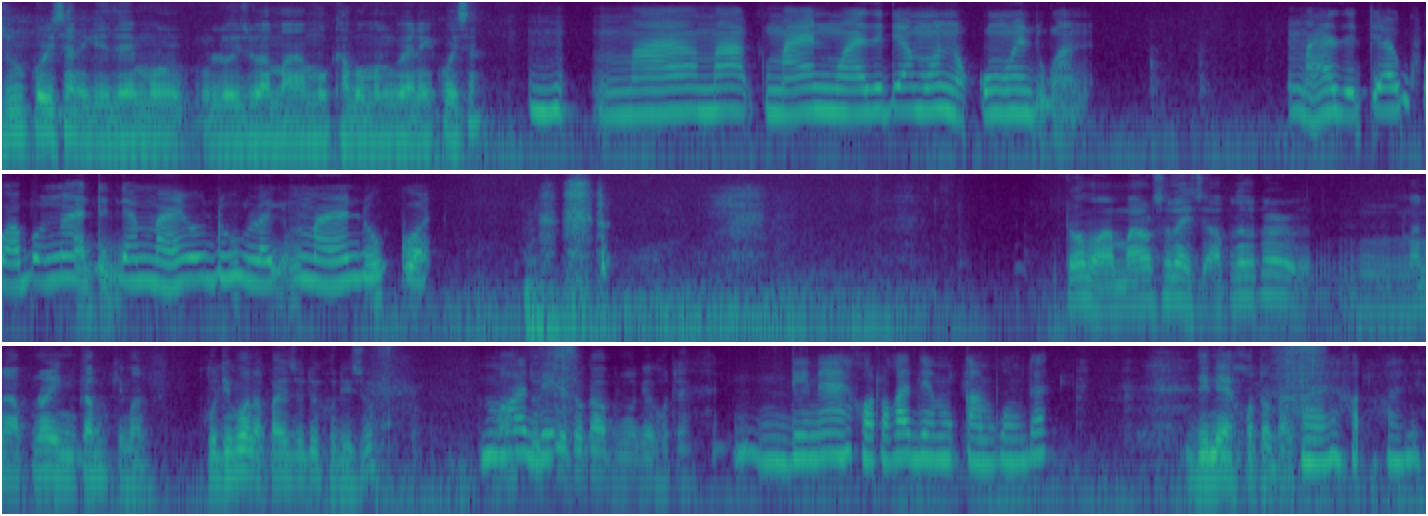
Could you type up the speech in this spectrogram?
জোৰ কৰিছা নেকি যে মোৰ লৈ যোৱা মা মোক খাব মন গৈ এনেকৈ কৈছা? মা মাক মায়ে নোৱাৰে যেতিয়া মই নকওঁ সেইটো কাৰণে মায়ে যেতিয়া খুৱাব নোৱাৰে তেতিয়া মায়েও দুখ লাগে মায়ে দুখ কৰে। তো মাৰ ওচৰলৈ আহিছোঁ। আপোনালোকৰ মানে আপোনাৰ ইনকাম কিমান? সুধিব নাপায় যদি সুধিছোঁ। মই মাহটোত দি- কেইটকা আপোনালোকে ঘটে? দিনে এশ টকা দিয়ে মোক কাম কৰোঁতে। দিনে এশ টকা? হয় এশ টকা দিয়ে।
